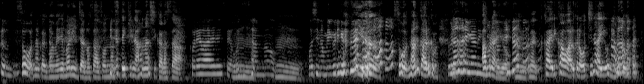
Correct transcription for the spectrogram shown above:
そうね。そうなんかごめんねマリンちゃんのさそんな素敵な話からさ。これはあれですようん。おじさんのうん。星の巡りがいやそうなんかあるかも。占いがね危ないよ、うん、帰り川あるから落ちないようにねと思って。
